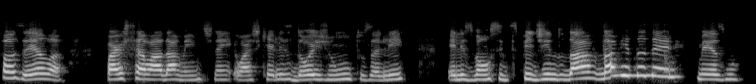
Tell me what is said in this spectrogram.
fazê-la parceladamente, né? Eu acho que eles dois juntos ali, eles vão se despedindo da, da vida dele mesmo.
